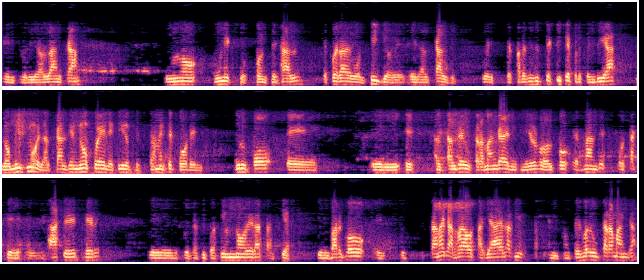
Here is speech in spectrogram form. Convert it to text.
en Florida Blanca, uno, un ex concejal que fuera de bolsillo de- del alcalde. Pues parece ser que aquí se pretendía lo mismo, el alcalde no fue elegido precisamente por el grupo de alcalde de Bucaramanga, el ingeniero Rodolfo Hernández, cosa que eh, hace ver que pues, la situación no era tan cierta. Sin embargo, este, están agarrados allá de las mismas en el Consejo de Bucaramanga.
